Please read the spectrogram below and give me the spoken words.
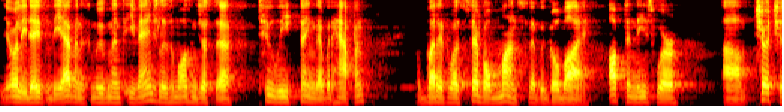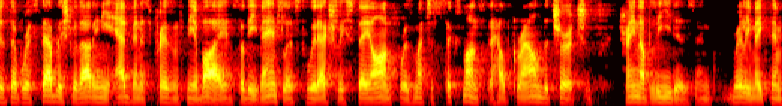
the early days of the Adventist movement, evangelism wasn't just a two week thing that would happen, but it was several months that would go by. Often these were um, churches that were established without any Adventist presence nearby, and so the evangelist would actually stay on for as much as six months to help ground the church and train up leaders and really make them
